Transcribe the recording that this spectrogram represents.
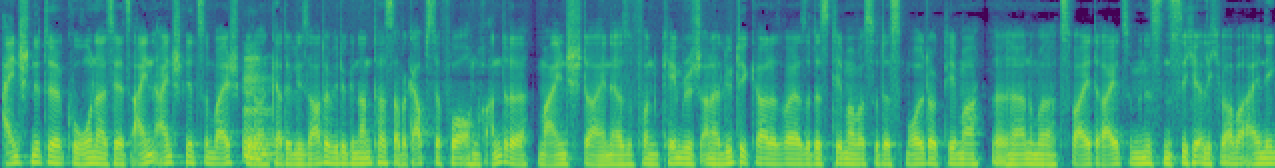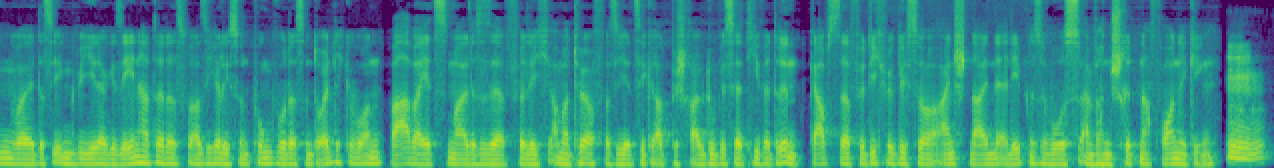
Einschnitte? Corona ist ja jetzt ein Einschnitt zum Beispiel, mhm. ein Katalysator, wie du genannt hast, aber gab es davor auch noch andere Meilensteine? Also von Cambridge Analytica, das war ja so das Thema, was so das Smalltalk-Thema äh, Nummer zwei, drei zumindest sicherlich war bei einigen weil das irgendwie jeder gesehen hatte. Das war sicherlich so ein Punkt, wo das dann deutlich geworden war. Aber jetzt mal, das ist ja völlig Amateur, was ich jetzt hier gerade beschreibe. Du bist ja tiefer drin. Gab es da für dich wirklich so einschneidende Erlebnisse, wo es einfach einen Schritt nach vorne ging? Mhm.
